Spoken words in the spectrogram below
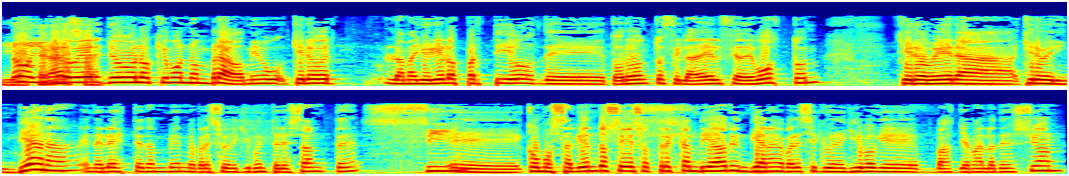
No, yo quiero ver yo los que hemos nombrado. Quiero ver la mayoría de los partidos de Toronto, Filadelfia, de Boston. Quiero ver a quiero ver Indiana en el este también, me parece un equipo interesante. Sí, Eh, como saliéndose de esos tres candidatos, Indiana me parece que es un equipo que va a llamar la atención.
